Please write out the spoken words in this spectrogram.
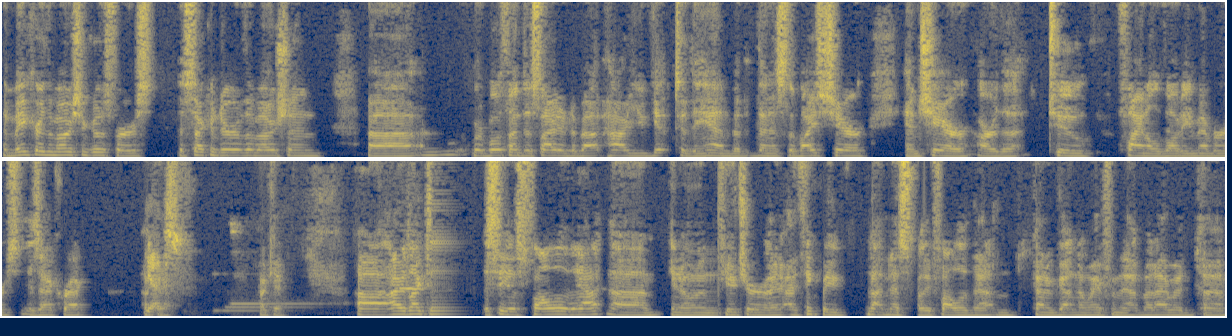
the maker of the motion goes first, the seconder of the motion. Uh, we're both undecided about how you get to the end, but then it's the vice chair and chair are the two final voting members. Is that correct? Okay. Yes. Okay. Uh, I would like to see us follow that, um, you know, in the future. I, I think we've not necessarily followed that and kind of gotten away from that, but I would, uh,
